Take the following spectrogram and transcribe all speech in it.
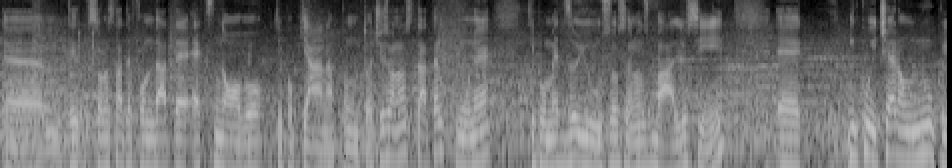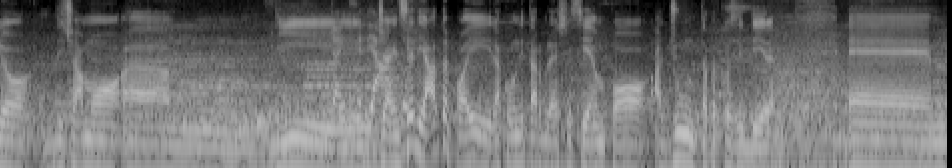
ehm, che sono state fondate ex novo, tipo Piana appunto. Ci sono state alcune, tipo Mezzoiuso se non sbaglio, sì, eh, in cui c'era un nucleo, diciamo, ehm, di- Già insediato. già insediato e poi la comunità Arbresh si è un po' aggiunta per così dire. Ehm,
